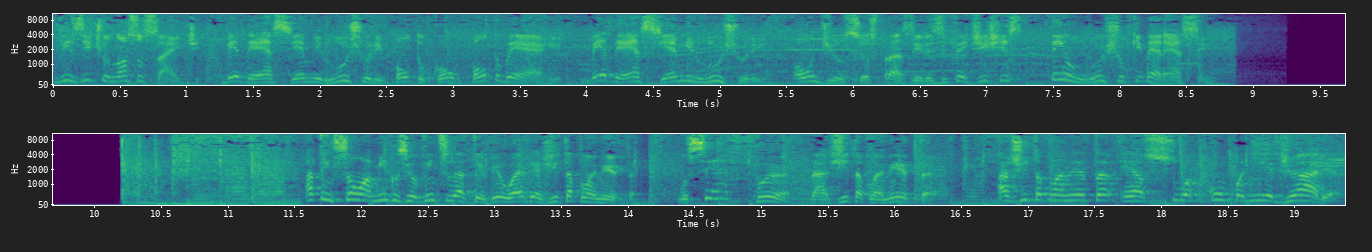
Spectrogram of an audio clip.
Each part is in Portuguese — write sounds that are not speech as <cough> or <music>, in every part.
Visite o nosso site bdsmluxury.com.br. BDSM Luxury, onde os seus prazeres e fetiches têm o luxo que merecem. Atenção, amigos e ouvintes da TV Web Agita Planeta. Você é fã da Agita Planeta? Agita Planeta é a sua companhia diária.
